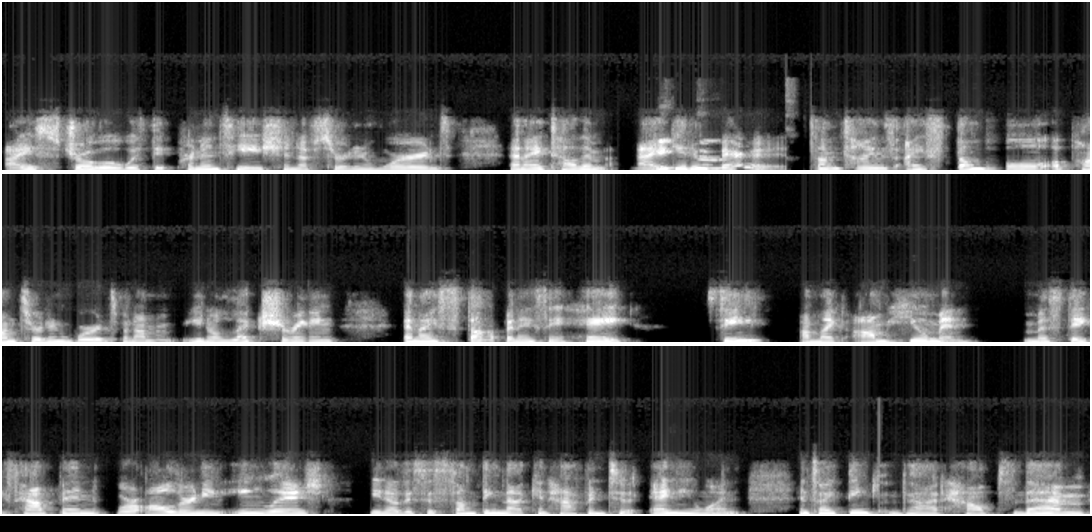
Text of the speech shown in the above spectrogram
I struggle with the pronunciation of certain words. And I tell them, I get embarrassed. Sometimes I stumble upon certain words when I'm, you know, lecturing and I stop and I say, Hey, see, I'm like, I'm human. Mistakes happen. We're all learning English. You know, this is something that can happen to anyone. And so I think that helps them.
